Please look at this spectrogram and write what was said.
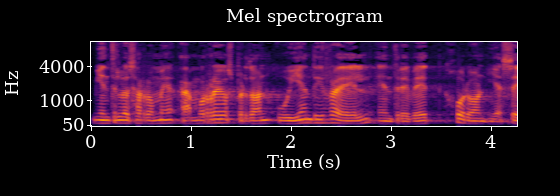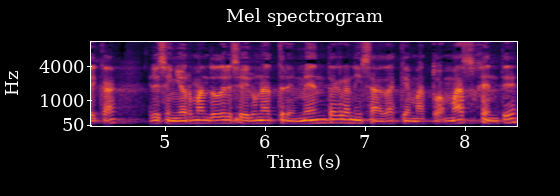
Mientras los amorreos perdón, huían de Israel entre Bet Jorón y Aseca, el Señor mandó del cielo una tremenda granizada que mató a más gente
